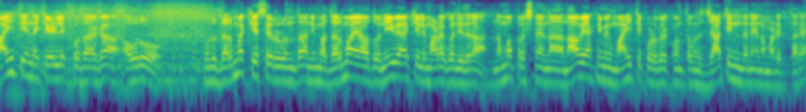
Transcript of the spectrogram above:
ಮಾಹಿತಿಯನ್ನು ಕೇಳಲಿಕ್ಕೆ ಹೋದಾಗ ಅವರು ಒಂದು ಧರ್ಮಕ್ಕೆ ಸೇರೋದ್ರಿಂದ ನಿಮ್ಮ ಧರ್ಮ ಯಾವುದು ನೀವು ಯಾಕೆ ಇಲ್ಲಿ ಮಾಡಕ್ಕೆ ಬಂದಿದ್ದೀರಾ? ನಮ್ಮ ಪ್ರಶ್ನೆನ ನಾವು ಯಾಕೆ ನಿಮಗೆ ಮಾಹಿತಿ ಕೊಡಬೇಕು ಅಂತ ಒಂದು ಜಾತಿ ನಿಂದನೆಯನ್ನು ಮಾಡಿರ್ತಾರೆ.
